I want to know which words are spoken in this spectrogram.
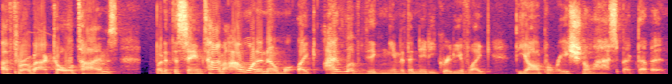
a throwback to old times. But at the same time, I want to know more. Like, I love digging into the nitty gritty of like the operational aspect of it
